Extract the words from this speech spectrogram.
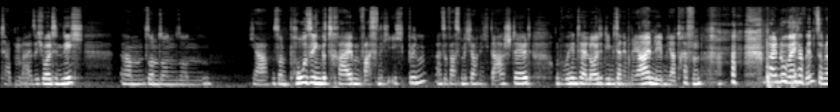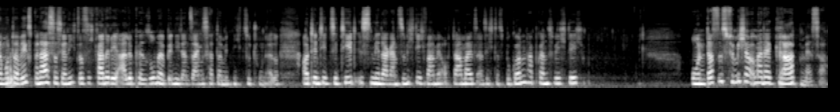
tappen. Also ich wollte nicht ähm, so, so, so ein ja, so ein Posing betreiben, was nicht ich bin, also was mich auch nicht darstellt und wo hinterher Leute, die mich dann im realen Leben ja treffen, weil nur wenn ich auf Instagram unterwegs bin, heißt das ja nicht, dass ich keine reale Person mehr bin, die dann sagen, das hat damit nichts zu tun. Also Authentizität ist mir da ganz wichtig, war mir auch damals, als ich das begonnen habe, ganz wichtig. Und das ist für mich auch immer der Gradmesser.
